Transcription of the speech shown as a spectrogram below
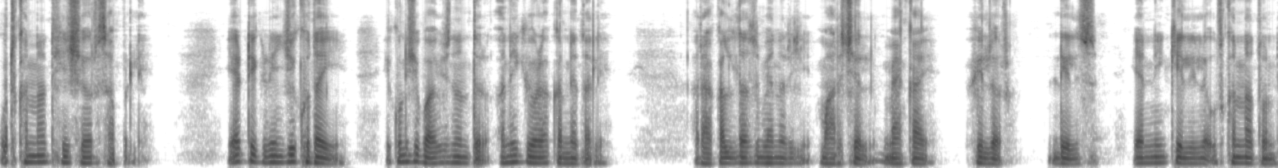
उत्खननात हे शहर सापडले. या टेकडींची खुदाई एकोणीसशे बावीस नंतर अनेक वेळा करण्यात आले. Rakhaldas Banerjee Marshall Mackay Wheeler Dales यांनी केलेल्या उत्खननातून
